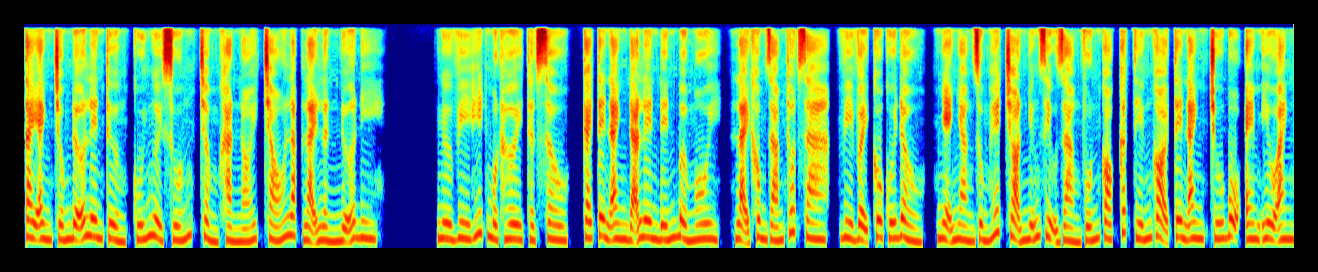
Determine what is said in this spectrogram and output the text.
tay anh chống đỡ lên tường, cúi người xuống, trầm khàn nói cháu lặp lại lần nữa đi. Ngư vi hít một hơi thật sâu, cái tên anh đã lên đến bờ môi, lại không dám thốt ra, vì vậy cô cúi đầu, nhẹ nhàng dùng hết chọn những dịu dàng vốn có cất tiếng gọi tên anh, chú bộ em yêu anh.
